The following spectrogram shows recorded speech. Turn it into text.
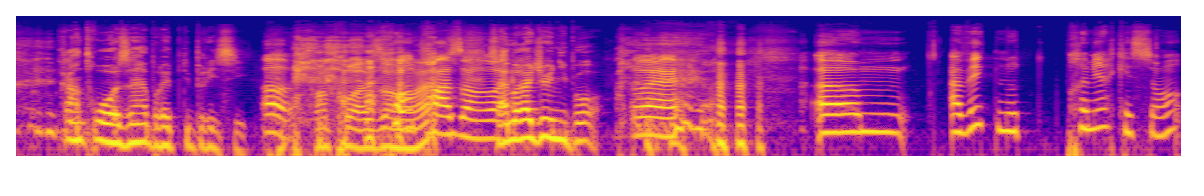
33 ans pour être plus précis. Oh. 33 ans. 33 ans, ouais. Ça me rajeunit pas. Ouais. Euh, avec notre première question,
